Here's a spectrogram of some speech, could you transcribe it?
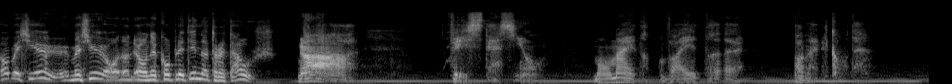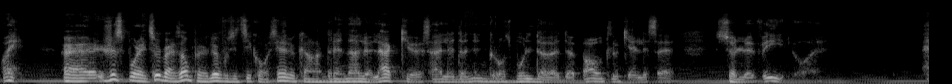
Oh, monsieur, monsieur, on a, on a complété notre tâche. Ah! Félicitations. Mon maître va être euh, pas mal content. Oui. Euh, juste pour être sûr, par exemple, là, vous étiez conscient qu'en drainant le lac, euh, ça allait donner une grosse boule de, de pâte là, qui allait se, se lever. Là, hein?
